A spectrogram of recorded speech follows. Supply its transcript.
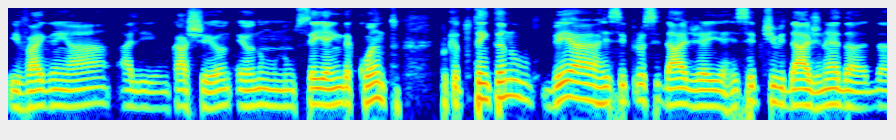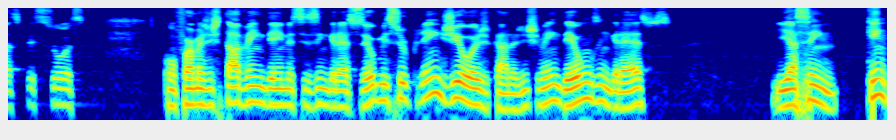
e vai ganhar ali um cachê. Eu, eu não, não sei ainda quanto, porque eu estou tentando ver a reciprocidade aí, a receptividade né, da, das pessoas conforme a gente está vendendo esses ingressos. Eu me surpreendi hoje, cara. A gente vendeu uns ingressos e assim, quem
